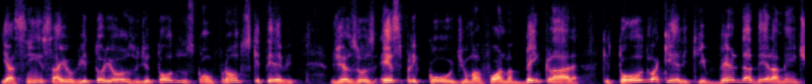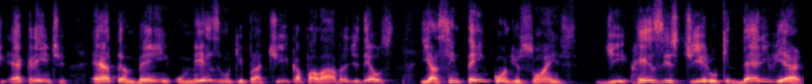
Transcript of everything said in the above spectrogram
e assim saiu vitorioso de todos os confrontos que teve. Jesus explicou de uma forma bem clara que todo aquele que verdadeiramente é crente é também o mesmo que pratica a palavra de Deus e assim tem condições de resistir o que der e vier,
